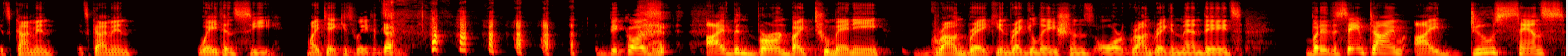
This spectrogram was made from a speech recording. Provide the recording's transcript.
it's coming. It's coming. Wait and see. My take is wait and see. because I've been burned by too many groundbreaking regulations or groundbreaking mandates. But at the same time, I do sense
